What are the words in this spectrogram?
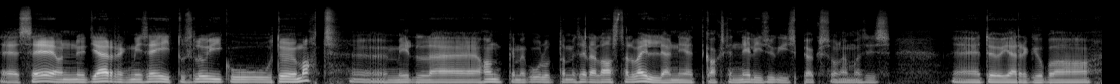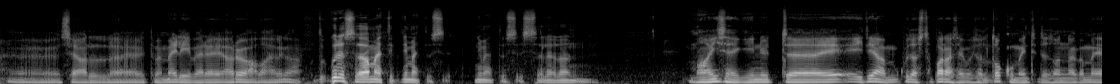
See on nüüd järgmise ehituslõigu töömaht, mille hanke me kuulutame sellel aastal välja, nii et kakskümmend neli sügis peaks olema siis tööjärg juba seal ütleme, Mälivere ja Röa vahel ka. kuidas see ametlik nimetus, nimetus siis sellel on? ma isegi nüüd ei tea, kuidas ta parasjagu seal dokumentides on, aga me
